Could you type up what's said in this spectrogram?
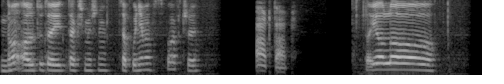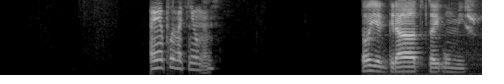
No, ale tutaj tak śmiesznie. Co, płyniemy w spław, czy... Tak, tak. To jolo! A ja pływać nie umiem. To je gra, tutaj umisz.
